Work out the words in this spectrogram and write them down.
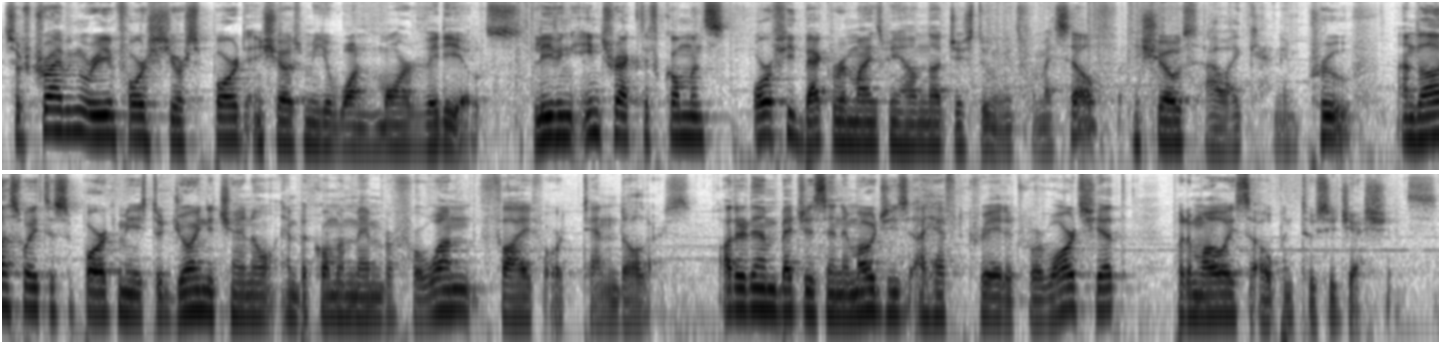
Subscribing reinforces your support and shows me you want more videos. Leaving interactive comments or feedback reminds me I'm not just doing it for myself and shows how I can improve. And the last way to support me is to join the channel and become a member for 1, 5 or 10 dollars. Other than badges and emojis I haven't created rewards yet, but I'm always open to suggestions.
